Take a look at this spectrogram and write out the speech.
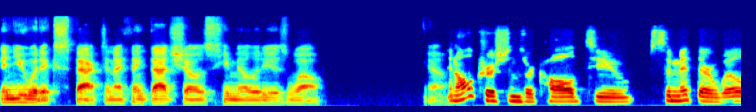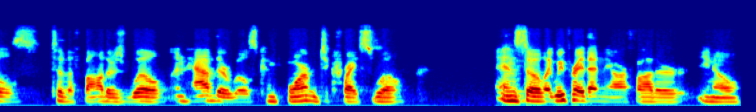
than you would expect and i think that shows humility as well. Yeah. And all christians are called to submit their wills to the father's will and have their wills conform to christ's will. And so like we pray that in the our father you know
